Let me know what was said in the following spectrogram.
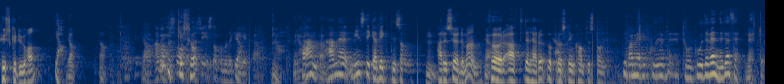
Husker du han? Ja. ja. Han var försvarsattaché i Stockholm under kriget. Han, han, er minst like viktig som mm. Harry Söderman ja. for at denne opprustningen kom til stand. De var meget gode, to gode venner, dette. Nettopp.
